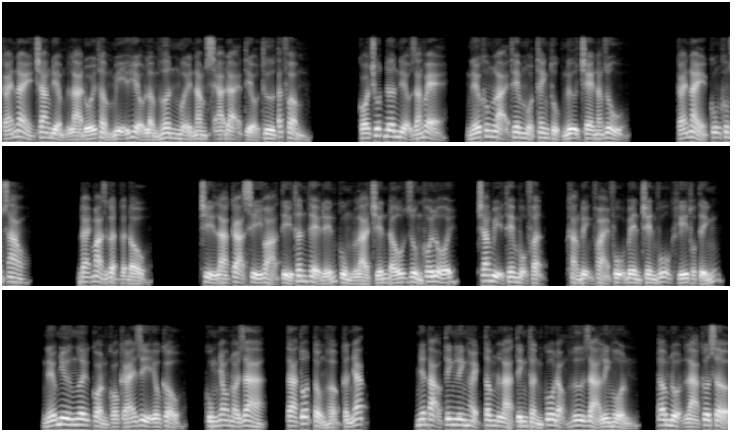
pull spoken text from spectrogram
cái này trang điểm là đối thẩm mỹ hiểu lầm hơn mười năm xã đại tiểu thư tác phẩm. Có chút đơn điệu dáng vẻ, nếu không lại thêm một thanh thục nữ che nắng rủ cái này cũng không sao đại mạc gật gật đầu. Chỉ là cạ xì họa tỷ thân thể đến cùng là chiến đấu dùng khối lỗi, trang bị thêm bộ phận, khẳng định phải phụ bên trên vũ khí thuộc tính. Nếu như ngươi còn có cái gì yêu cầu, cùng nhau nói ra, ta tốt tổng hợp cân nhắc. Nhân tạo tinh linh hạch tâm là tinh thần cô động hư giả linh hồn, âm độn là cơ sở,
